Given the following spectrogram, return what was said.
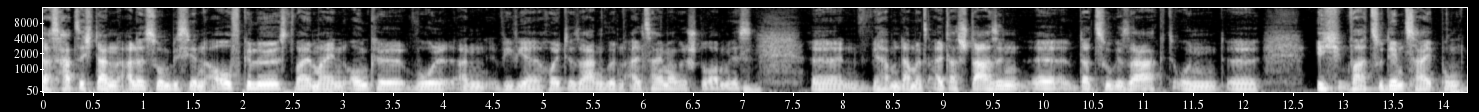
das hat sich dann alles so ein bisschen aufgelöst, weil mein Onkel wohl an, wie wir heute sagen würden, Alzheimer gestorben ist. Mhm. Äh, wir haben damals Altersstarrsinn äh, dazu gesagt und äh, ich war zu dem Zeitpunkt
